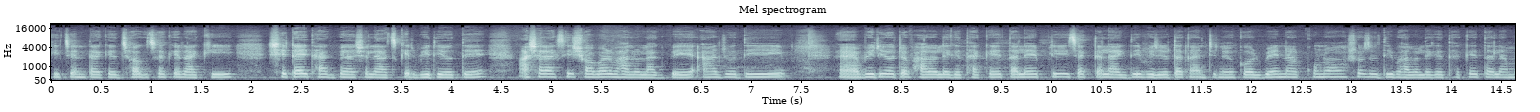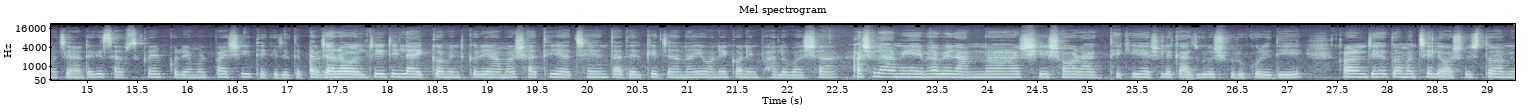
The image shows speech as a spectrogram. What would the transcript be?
কিচেনটাকে ঝকঝকে রাখি, সেটাই থাকবে আসলে আজকের ভিডিওতে। আশা রাখছি সবার ভালো লাগবে। আর যদি ভিডিওটা ভালো লেগে থাকে তাহলে প্লিজ একটা লাইক দিয়ে ভিডিওটা কন্টিনিউ করবেন। আর কোনো অংশ যদি ভালো লেগে থাকে তাহলে আমার চ্যানেলটাকে সাবস্ক্রাইব করে আমার পাশেই থেকে যেতে পারে যারা অলরেডি লাইক কমেন্ট করে আমার সাথেই আছেন তাদেরকে জানাই অনেক অনেক ভালোবাসা। আসলে আমি এভাবে রান্না শেষ হওয়ার আগ থেকেই আসলে কাজগুলো শুরু করে দিই। কারণ যেহেতু আমার ছেলে অসুস্থ আমি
